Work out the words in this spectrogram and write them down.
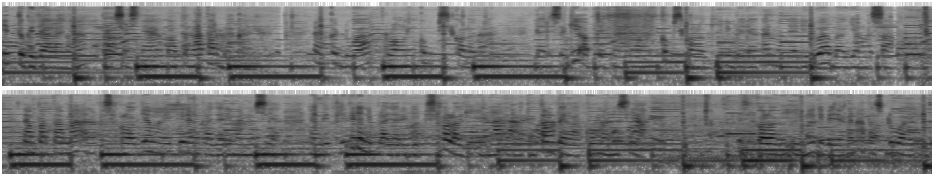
itu gejalanya, prosesnya, maupun latar belakangnya. Yang kedua, ruang lingkup psikologi. Dari segi objeknya, ruang lingkup psikologi dibedakan menjadi dua bagian besar. Yang pertama adalah psikologi yang meneliti dan pelajari manusia. Yang diteliti dan dipelajari di psikologi ini adalah tentang perilaku manusia. Psikologi ini dibedakan atas dua, yaitu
